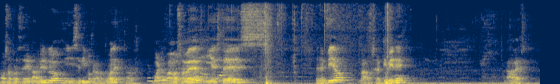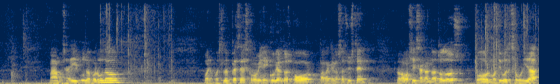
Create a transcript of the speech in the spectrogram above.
Vamos a proceder a abrirlo y seguimos grabando, ¿vale? Bueno, vamos a ver, y este es el envío. Vamos a ver qué viene. A ver. Vamos a ir uno por uno. Bueno, pues los peces, como vienen cubiertos por, para que no se asusten, los vamos a ir sacando a todos por motivos de seguridad.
